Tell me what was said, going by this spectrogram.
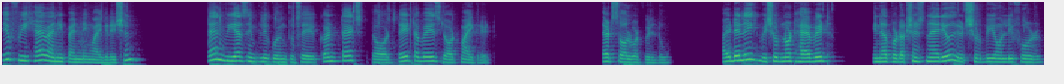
If we have any pending migration then we are simply going to say context dot database dot migrate. That's all what we'll do ideally we should not have it in our production scenario. It should be only for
